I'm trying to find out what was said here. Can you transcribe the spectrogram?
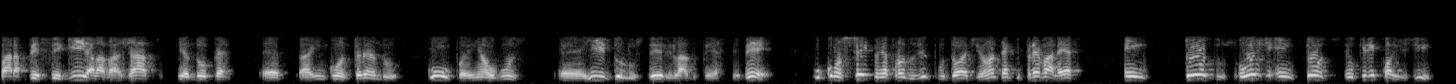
para perseguir a Lava Jato, que andou é, encontrando culpa em alguns é, ídolos dele lá do PSDB, o conceito reproduzido por Dodge ontem é que prevalece em todos, hoje em todos. Eu queria corrigir,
